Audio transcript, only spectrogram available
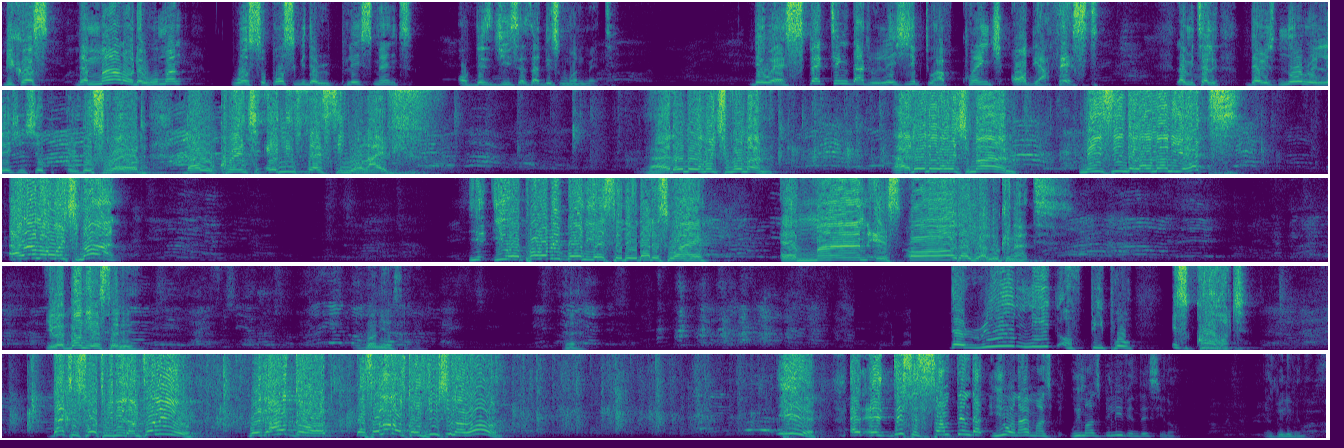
Because the man or the woman was supposed to be the replacement of this Jesus that this woman met. They were expecting that relationship to have quenched all their thirst. Let me tell you, there is no relationship in this world that will quench any thirst in your life. I don't know which woman I don't know which man. Missing the woman yet? I don't know which man. You, you were probably born yesterday. That is why a man is all that you are looking at. You were born yesterday. You were born yesterday. Yeah. The real need of people is God. That is what we need. I'm telling you. Without God, there's a lot of confusion around. Yeah. And, and, this is something that you and I must, we must believe in this, you know. Let's believe in this.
